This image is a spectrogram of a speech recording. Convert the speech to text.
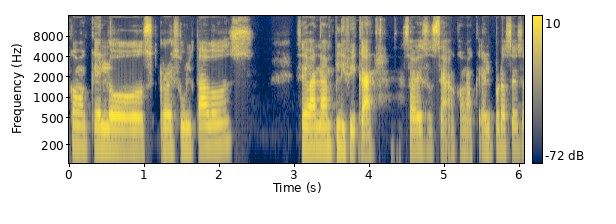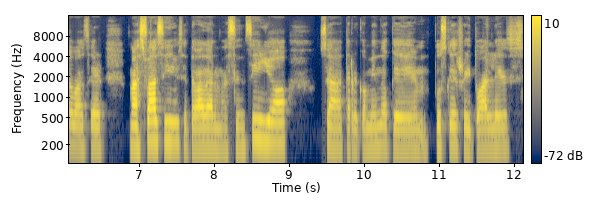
como que los resultados se van a amplificar, ¿sabes? O sea, como que el proceso va a ser más fácil, se te va a dar más sencillo. O sea, te recomiendo que busques rituales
